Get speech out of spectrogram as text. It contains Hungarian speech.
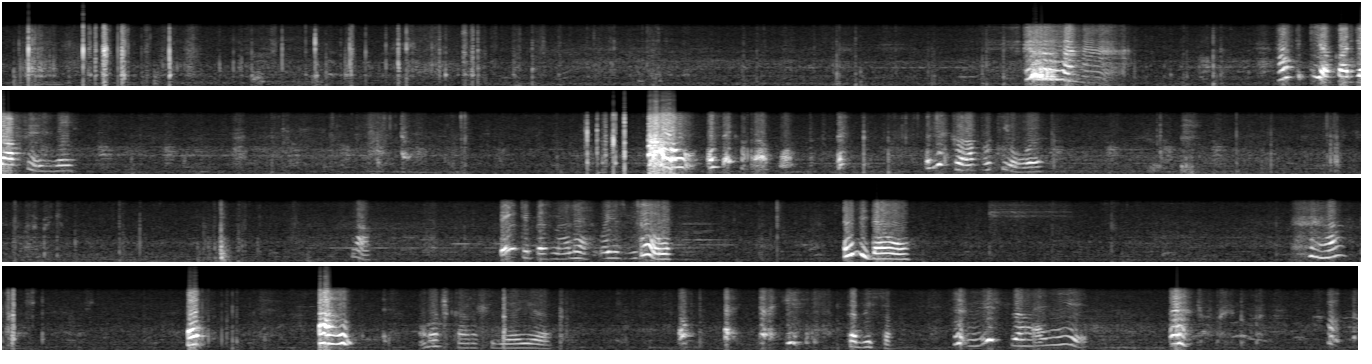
Hát ki akarja fűzni? bloqueou. Não. Peguei personagem, mas video. É video. Haha. Olha os caras que aí, ó. Cadê isso? Isso, não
